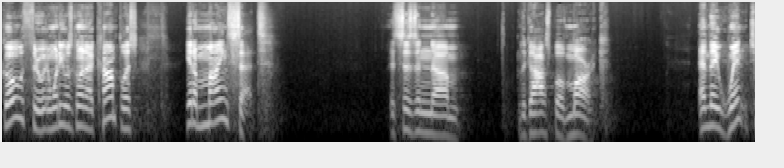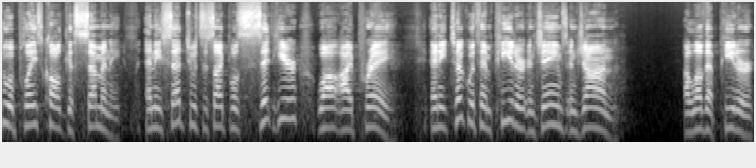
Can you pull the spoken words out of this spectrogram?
go through and what he was going to accomplish. He had a mindset. It says in um, the Gospel of Mark, and they went to a place called Gethsemane. And he said to his disciples, Sit here while I pray. And he took with him Peter and James and John. I love that Peter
